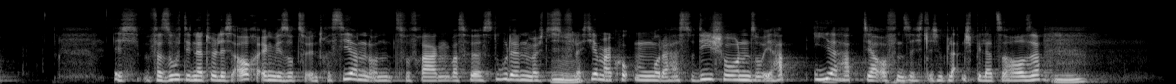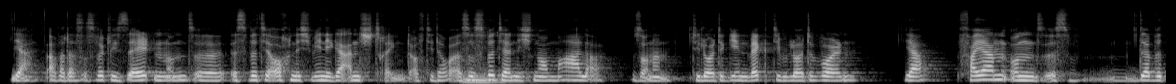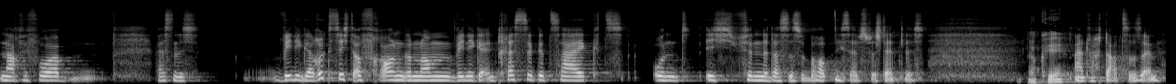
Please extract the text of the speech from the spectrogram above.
ich versuche die natürlich auch irgendwie so zu interessieren und zu fragen, was hörst du denn? Möchtest Mhm. du vielleicht hier mal gucken oder hast du die schon? So, ihr habt, ihr habt ja offensichtlich einen Plattenspieler zu Hause. Mhm. Ja, aber das ist wirklich selten und äh, es wird ja auch nicht weniger anstrengend auf die Dauer. Also Mhm. es wird ja nicht normaler, sondern die Leute gehen weg, die Leute wollen ja feiern und es da wird nach wie vor, weiß nicht, weniger Rücksicht auf Frauen genommen, weniger Interesse gezeigt Und ich finde, das ist überhaupt nicht selbstverständlich. Okay. Einfach da zu sein.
